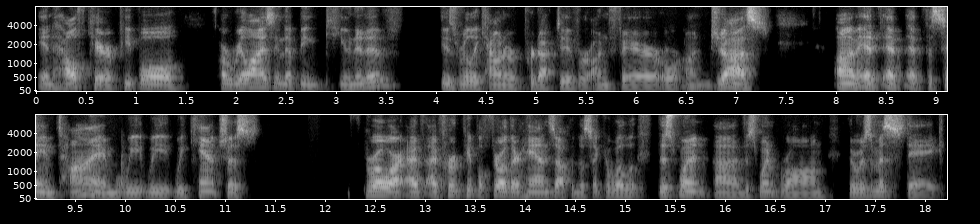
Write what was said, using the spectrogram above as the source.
in healthcare people are realizing that being punitive is really counterproductive or unfair or unjust. Um, at, at, at the same time, we we we can't just throw our I've, I've heard people throw their hands up and it's like well this went uh, this went wrong there was a mistake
